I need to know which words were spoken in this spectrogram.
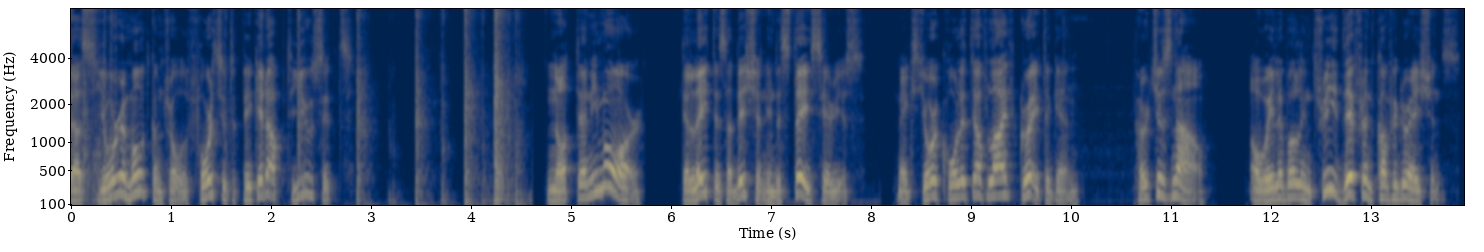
Does your remote control force you to pick it up to use it? Not anymore! The latest addition in the Stay series makes your quality of life great again. Purchase now. Available in three different configurations.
